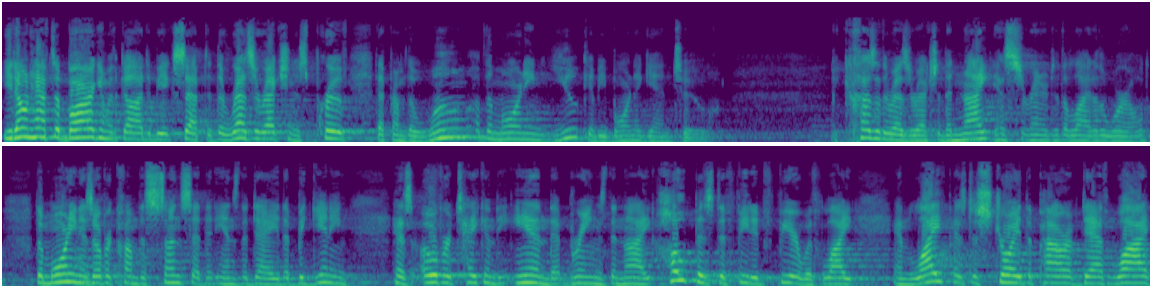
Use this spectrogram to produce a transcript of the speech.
You don't have to bargain with God to be accepted. The resurrection is proof that from the womb of the morning you can be born again too because of the resurrection, the night has surrendered to the light of the world. The morning has overcome the sunset that ends the day. The beginning has overtaken the end that brings the night. Hope has defeated fear with light, and life has destroyed the power of death. Why?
